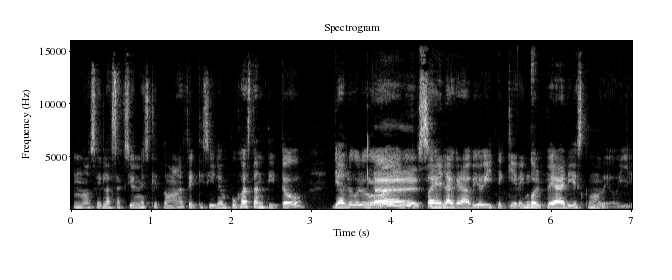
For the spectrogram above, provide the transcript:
no sé, las acciones que tomas, de que si lo empujas tantito, ya luego, luego Ah, sí. va el agravio y te quieren golpear y es como de, oye,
